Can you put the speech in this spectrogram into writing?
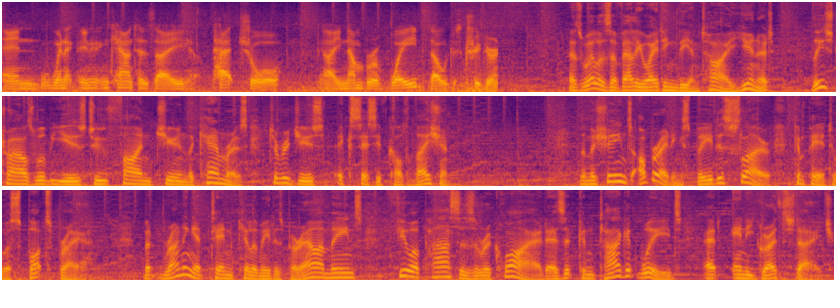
and when it encounters a patch or a number of weeds, they'll just trigger. As well as evaluating the entire unit, these trials will be used to fine-tune the cameras to reduce excessive cultivation. The machine's operating speed is slow compared to a spot sprayer, but running at 10 kilometres per hour means fewer passes are required as it can target weeds at any growth stage.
